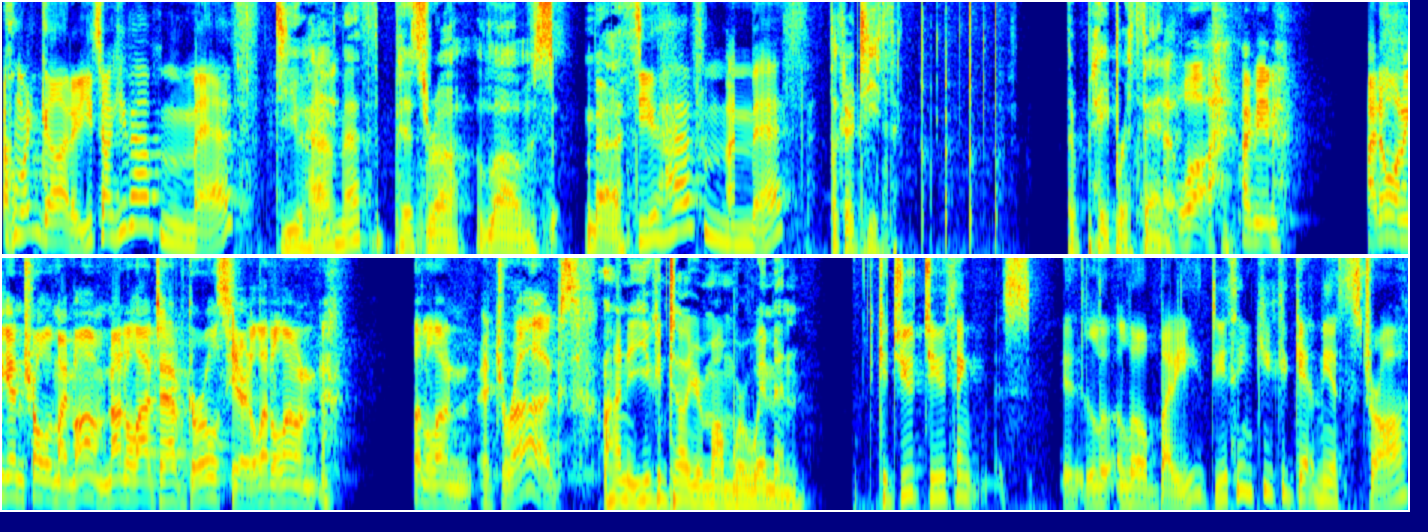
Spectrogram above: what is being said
oh my god, are you talking about meth? Do you have meth? Pisra loves meth. Do you have meth? Look at her teeth. They're paper thin. uh, well, I mean, I don't want to get in trouble with my mom. I'm not allowed to have girls here, let alone, let alone uh, drugs. Honey, you can tell your mom we're women. Could you do you think s- a li- a little buddy, do you think you could get me a straw?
